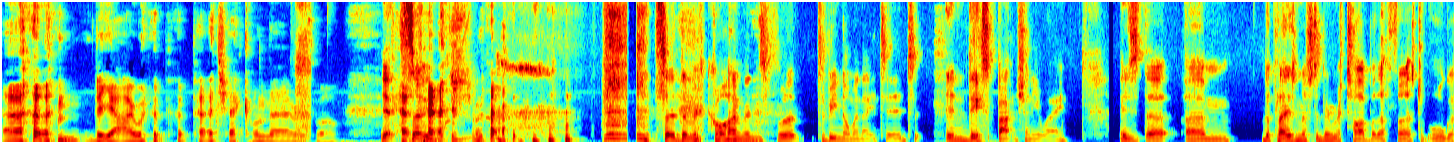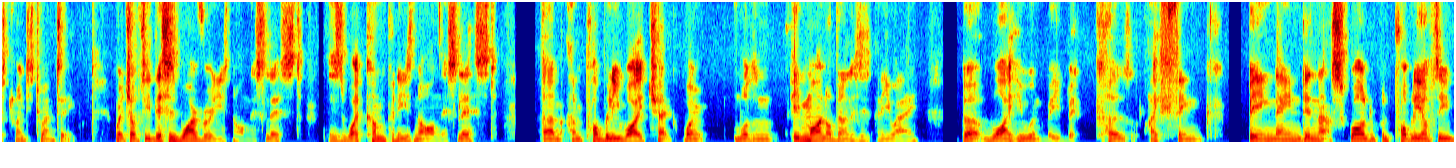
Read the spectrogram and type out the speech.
Um, but yeah, I would have put Peter Cech on there as well. yeah. So, so the requirements for to be nominated in this batch anyway is that um, the players must have been retired by the first of August 2020. Which obviously this is why Rooney's not on this list. This is why Kompany's not on this list, um, and probably why Cech won't wasn't. He might not be on this anyway, but why he wouldn't be because I think being named in that squad would probably obviously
